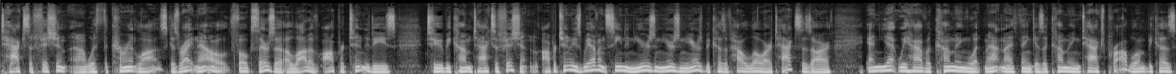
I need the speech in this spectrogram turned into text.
tax efficient uh, with the current laws? Because right now, folks, there's a, a, lot of opportunities to become tax efficient. Opportunities we haven't seen in years and years and years because of how low our taxes are. And yet we have a coming, what Matt and I think is a coming tax problem because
